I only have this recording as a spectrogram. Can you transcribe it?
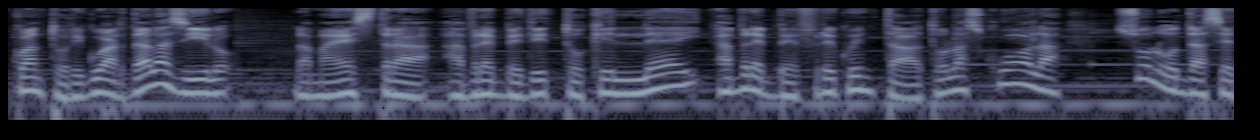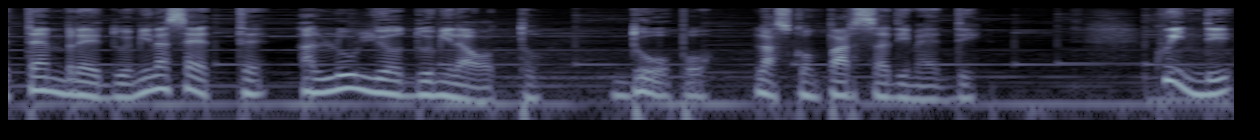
quanto riguarda l'asilo, la maestra avrebbe detto che lei avrebbe frequentato la scuola solo da settembre 2007 a luglio 2008, dopo la scomparsa di Maddie. Quindi,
